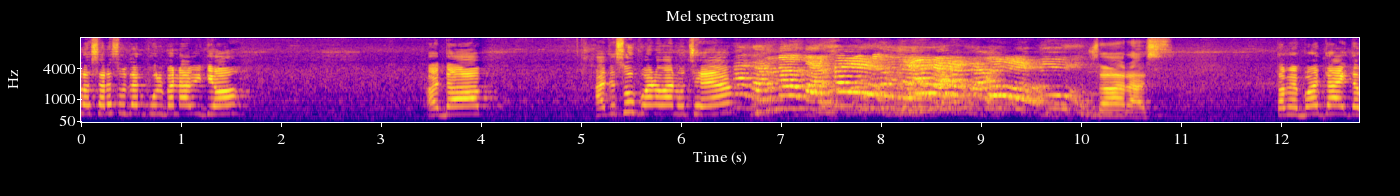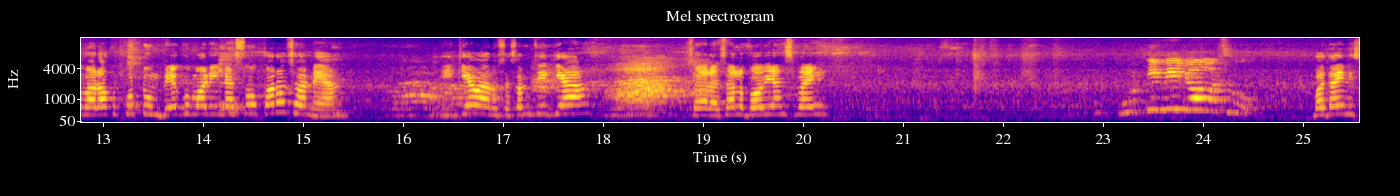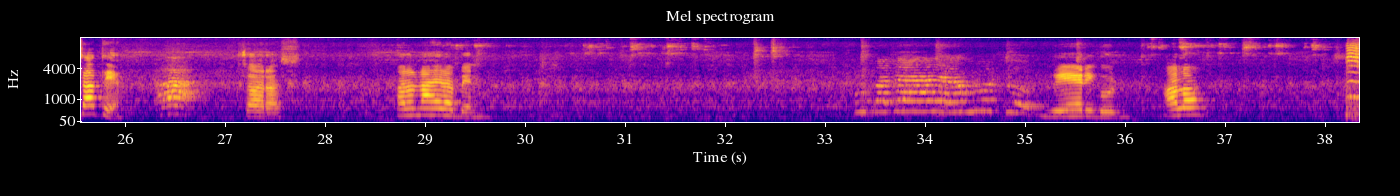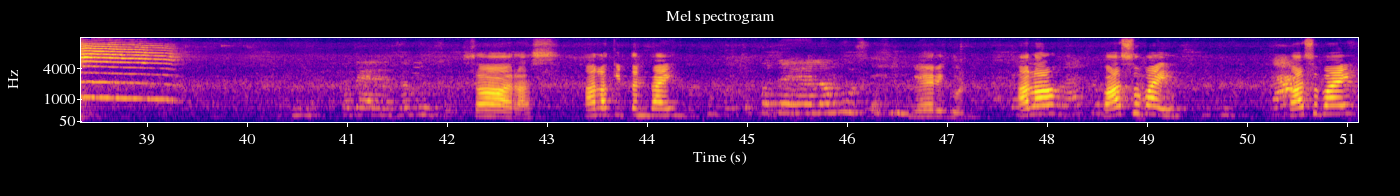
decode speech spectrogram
હાલો સરસ મજાનું ફૂલ બનાવી દો અદબ. આજે શું ભણવાનું છે? સરસ. તમે બધાય તમારું આખું કુટુંબ ભેગું મળીને શું કરો છો ને? એ કહેવાનું છે સમજી ગયા? સરસ. ચાલો ભવ્યાંશભાઈ. બધા બધાયની સાથે? સરસ. હાલો નાહેરાબેન હું બધાને રમું છું વેરી ગુડ હાલો સરસ હાલો કીર્તનભાઈ વેરી ગુડ હાલો વાસુભાઈ વાસુભાઈ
